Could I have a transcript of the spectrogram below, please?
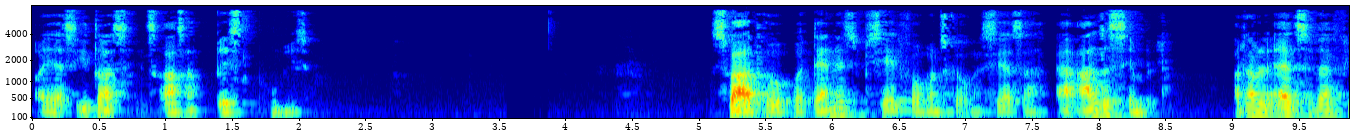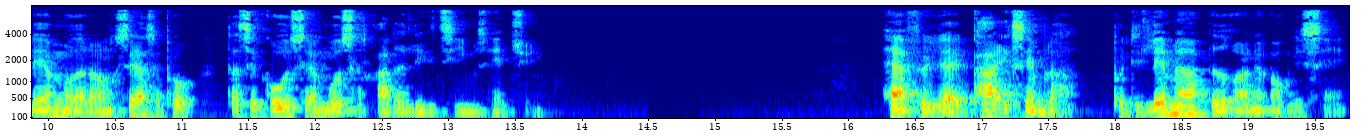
og jeres idrætsinteresser bedst muligt? Svaret på, hvordan et specialforbund skal organisere sig, er aldrig simpelt, og der vil altid være flere måder at organisere sig på, der tilgodeser modsatrettede legitime hensyn. Her følger et par eksempler på dilemmaer vedrørende organisering.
